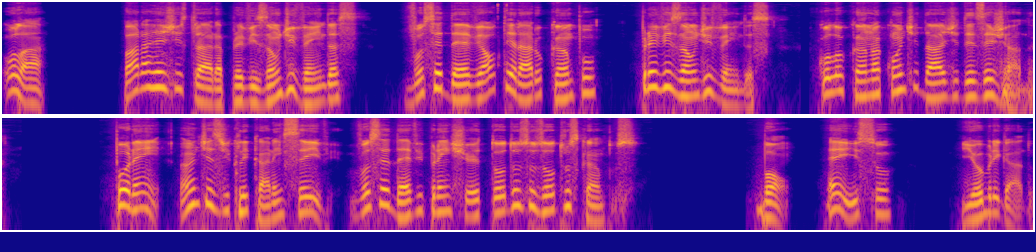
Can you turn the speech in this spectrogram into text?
Olá! Para registrar a previsão de vendas, você deve alterar o campo Previsão de vendas, colocando a quantidade desejada. Porém, antes de clicar em Save, você deve preencher todos os outros campos. Bom, é isso e obrigado!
